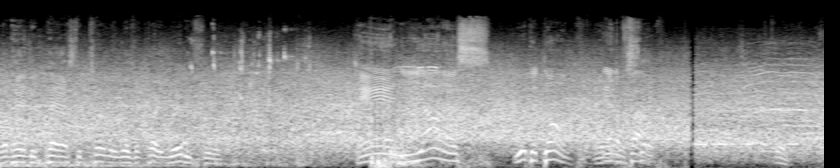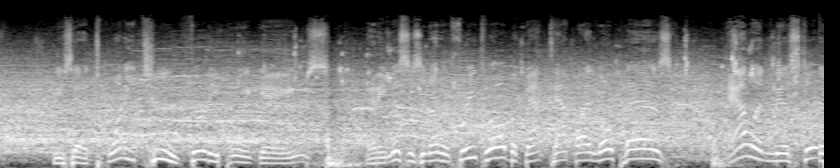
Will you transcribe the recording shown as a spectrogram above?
One-handed pass that Turner wasn't quite ready for. And Giannis with a dunk and a foul. He's had 22 30-point games, and he misses another free throw, but back tap by Lopez. Allen missed it.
